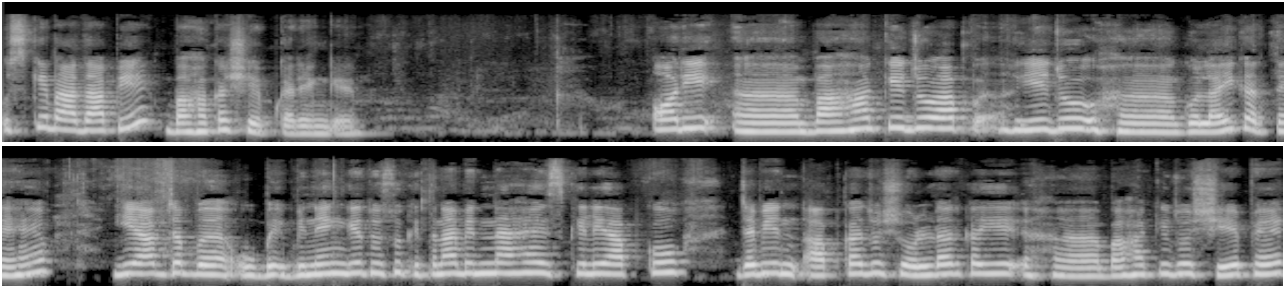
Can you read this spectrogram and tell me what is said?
उसके बाद आप ये बाह का शेप करेंगे। और ये बाहा के जो आप, ये जो गोलाई करते हैं, ये आप जब बिनेंगे तो इसको कितना बिनना है? इसके लिए आपको, जब ये आपका जो शोल्डर का ये बाहा की जो शेप है,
